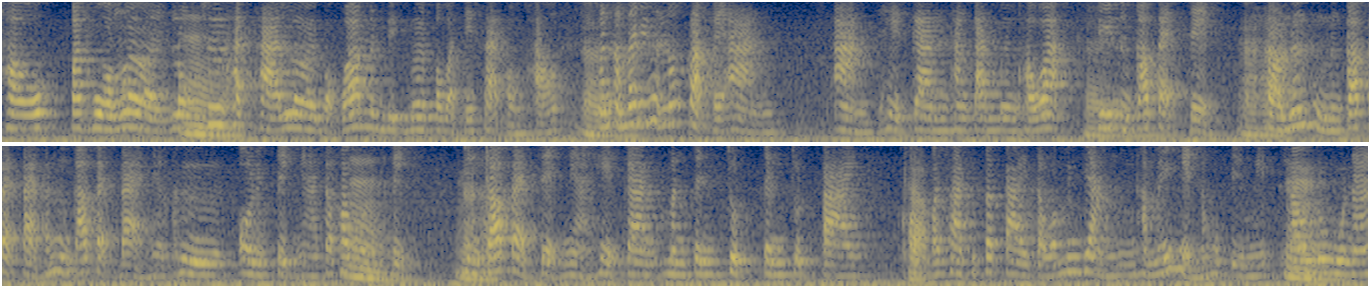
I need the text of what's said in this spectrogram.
เขาประท้วงเลย ลงอืมชื่อคัดค้านเลย บอกว่ามันบิดเบือนประวัติศาสตร์ของเขาเออมันทำให้ดิฉันต้องกลับไปอ่าน อ่านเหตุการณ์ทางการเมืองเขาอะปีเออ1987อ่าฮะต่อเนื่องถึง 1988 เพราะ 1988 เนี่ยคือโอลิมปิกไงเจ้าภาพอืมโอลิมปิกนะฮะ1987 เนี่ยเหตุการณ์มันเป็นจุดเป็นจุดตายขอคงรับประชาธิปไตย แต่ว่ามันอย่างหนึงทำให้เห็นนะคุณปิยมิตรอืมเราดูนะ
